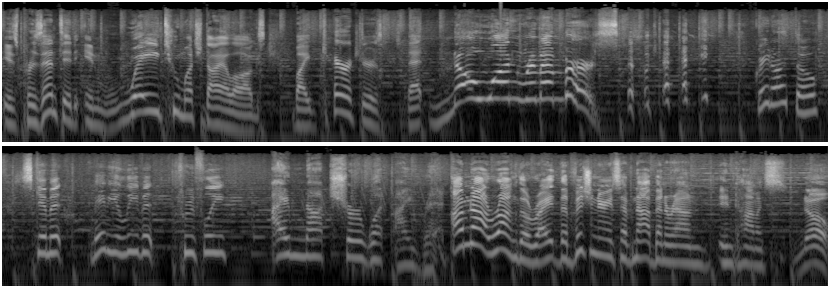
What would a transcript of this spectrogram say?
is presented in way too much dialogues by characters that no one remembers. okay? Great art though. Skim it, maybe you leave it. Truthfully, I'm not sure what I read. I'm not wrong though, right? The Visionaries have not been around in comics No.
